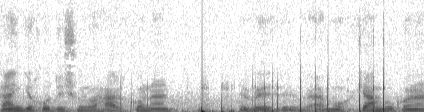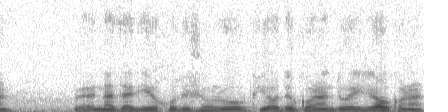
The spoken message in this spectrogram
سنگ خودشون رو حق کنن و محکم بکنن نظریه خودشون رو پیاده کنند و اجرا کنن.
